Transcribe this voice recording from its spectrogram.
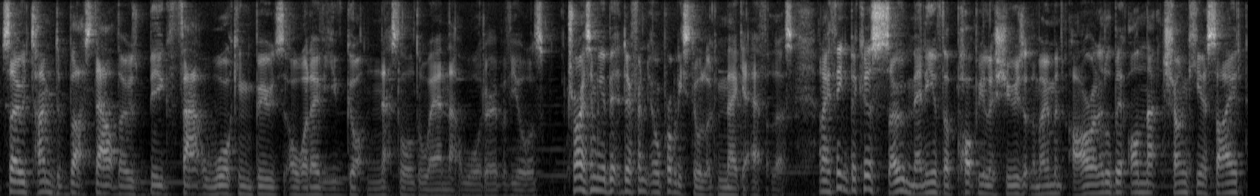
So time to bust out those big fat walking boots or whatever you've got nestled away in that wardrobe of yours. Try something a bit different, it'll probably still look mega effortless. And I think because so many of the popular shoes at the moment are a little bit on that chunkier side,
